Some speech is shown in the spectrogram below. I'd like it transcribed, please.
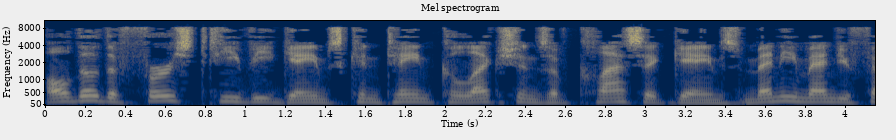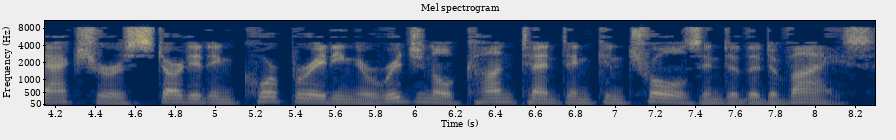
Although the first TV games contained collections of classic games many manufacturers started incorporating original content and controls into the device.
